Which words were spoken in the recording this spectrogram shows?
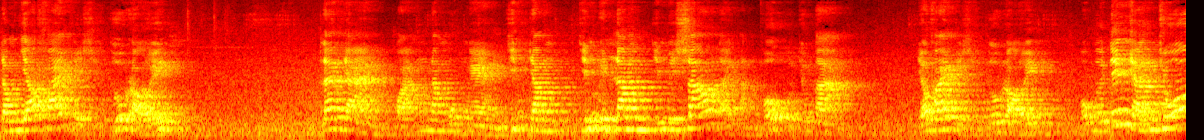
Trong giáo phái về sự cứu rỗi, lan tràn khoảng năm 1995 96 tại thành phố của chúng ta, giáo phái về sự cứu rỗi, một người tiếp nhận Chúa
